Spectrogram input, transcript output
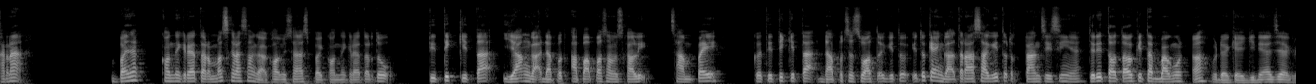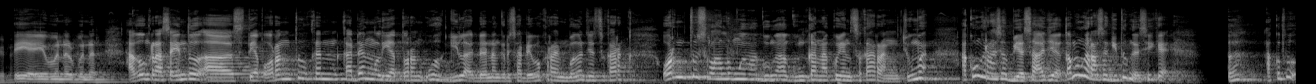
Karena banyak content creator, Mas ngerasa nggak kalau misalnya sebagai content creator tuh titik kita yang nggak dapet apa-apa sama sekali sampai ke titik kita dapat sesuatu gitu itu kayak nggak terasa gitu transisinya. Jadi tahu-tahu kita bangun ah udah kayak gini aja gitu. Iya iya bener-bener aku ngerasain tuh uh, setiap orang tuh kan kadang ngelihat orang wah gila dan Grisa Dewa keren banget ya sekarang. Orang tuh selalu mengagung-agungkan aku yang sekarang. Cuma aku ngerasa biasa aja. Kamu ngerasa gitu nggak sih? Kayak eh aku tuh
